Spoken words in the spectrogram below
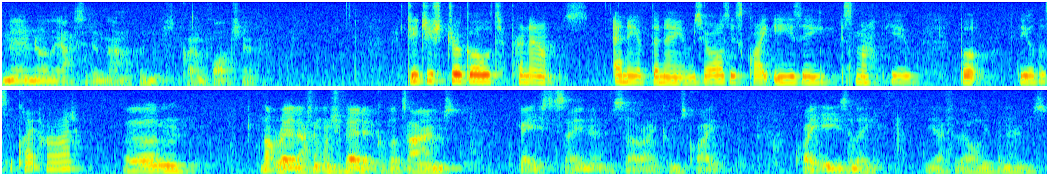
main and only accident that happened. It was quite unfortunate. Did you struggle to pronounce any of the names? Yours is quite easy, it's Matthew, but the others are quite hard. Um, not really. I think once you've heard it a couple of times, get used to saying it. It's all right. It comes quite, quite easily. Yeah, for the other names.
